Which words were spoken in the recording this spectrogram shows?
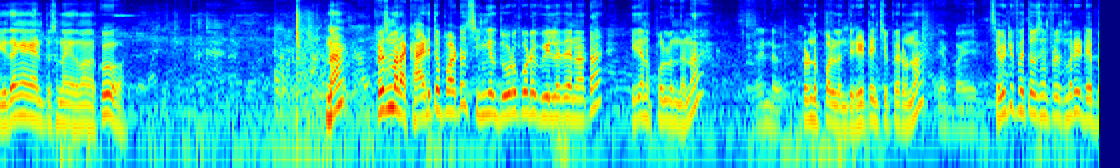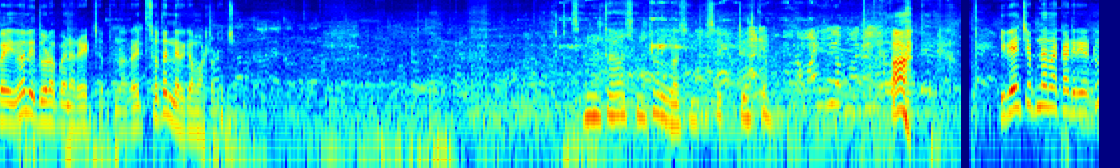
ఈ విధంగా కనిపిస్తున్నాయి కదా మనకు. నా? ఫ్రెండ్స్ మరి ఆ కాడితో పాటు సింగిల్ దూడ కూడా వీళ్ళదేనట. ఇదేనా పళ్ళు ఉందన్నా? రెండు. రెండు పళ్ళు ఉంది. రేట్ ఏం చెప్పారునా? సెవెంటీ ఫైవ్ థౌసండ్ ఫ్రెండ్స్ మరి డెబ్బై ఐదు వేలు ఈ దూడ పైన రేట్ చెప్తున్నారు. రైతు సోదరు నేరుగా మాట్లాడచ్చు. చింత చింత చింత సెట్ ఇవేం చెప్తున్నారు నాకు కాడి rate?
